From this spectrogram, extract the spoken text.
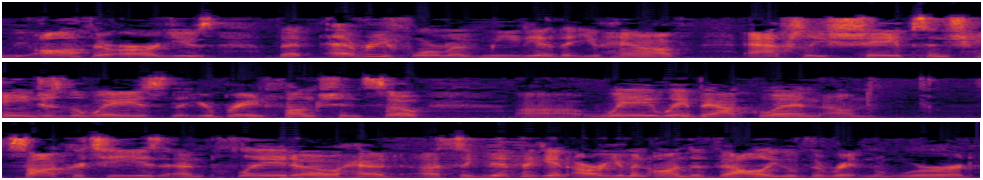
the author argues that every form of media that you have actually shapes and changes the ways that your brain functions. So, uh, way, way back when um, Socrates and Plato had a significant argument on the value of the written word.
